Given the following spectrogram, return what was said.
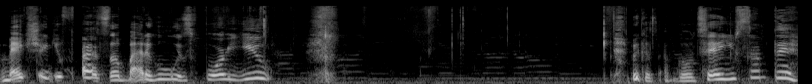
Make sure you find somebody who is for you. Because I'm going to tell you something.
